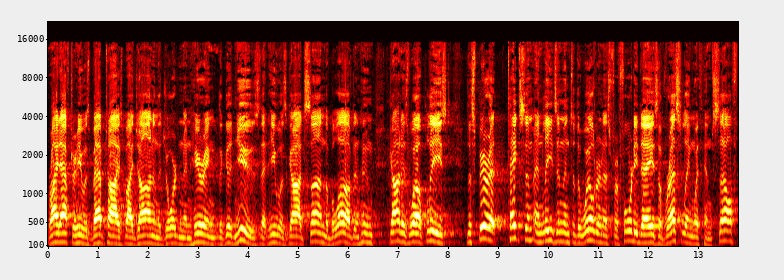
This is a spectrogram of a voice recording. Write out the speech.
right after he was baptized by John in the Jordan and hearing the good news that he was God's Son, the beloved, in whom God is well pleased, the Spirit takes him and leads him into the wilderness for 40 days of wrestling with himself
